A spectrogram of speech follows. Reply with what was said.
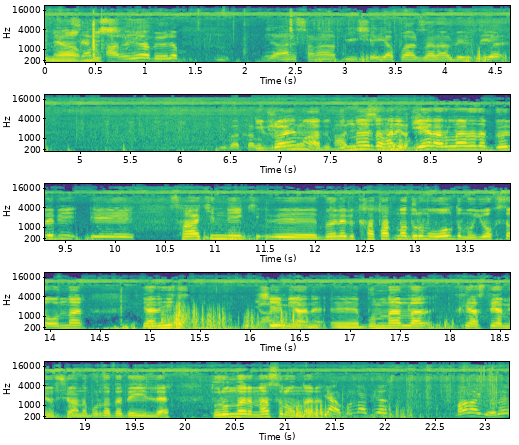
ne yapmış? Sen arıya böyle yani sana bir şey yapar zarar verir diye bir bakalım. İbrahim şöyle. abi Hadi bunlar da hani bismillah. diğer arılarda da böyle bir e, sakinlik, e, böyle bir kat atma durumu oldu mu? Yoksa onlar yani hiç şey mi yani e, bunlarla kıyaslayamıyoruz şu anda burada da değiller. Durumları nasıl onların? ya bunlar biraz bana göre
